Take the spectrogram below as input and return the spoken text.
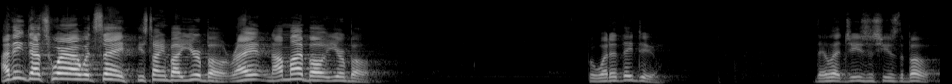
I think that's where I would say, he's talking about your boat, right? Not my boat, your boat. But what did they do? They let Jesus use the boat.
